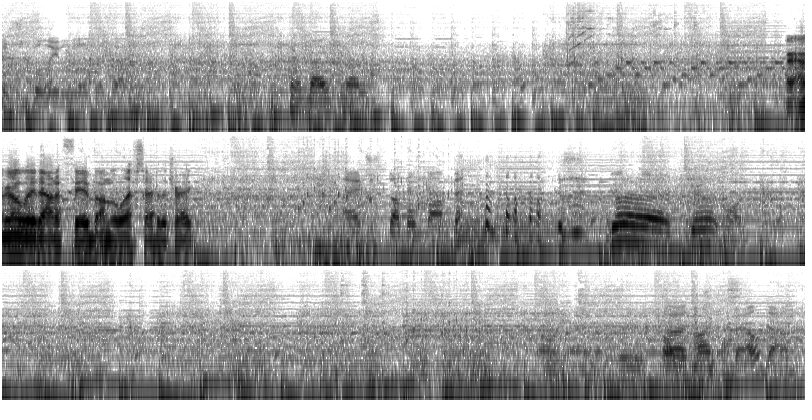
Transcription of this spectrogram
just bullied a little bit down. nice, nice. Alright, I'm gonna lay down a fib on the left side of the track. I just double bombed them. Good, good one. Oh, uh, did you really fell down?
